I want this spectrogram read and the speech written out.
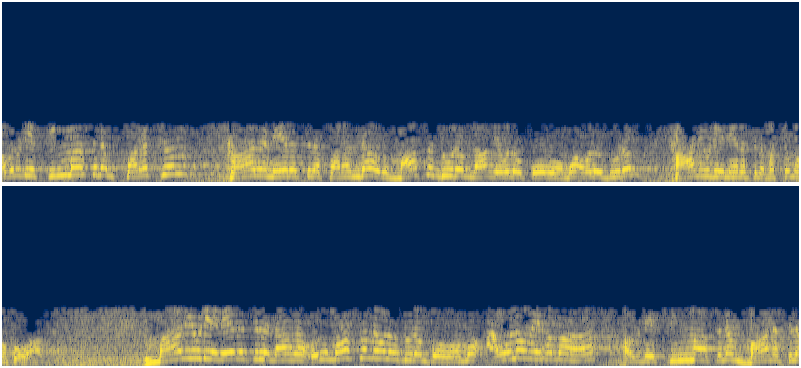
அவருடைய சிம்மாசனம் பறக்கும் கால நேரத்துல பறந்தா ஒரு மாச தூரம் நாங்க எவ்வளவு போவோமோ அவ்வளவு தூரம் காலையுடைய நேரத்துல மட்டுமே போவாங்க. மாலையுடைய நேரத்துல நாங்க ஒரு மாசம் எவ்வளவு தூரம் போவோமோ அவ்வளவு வேகமா அவருடைய சிம்மாசனம் வானத்துல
